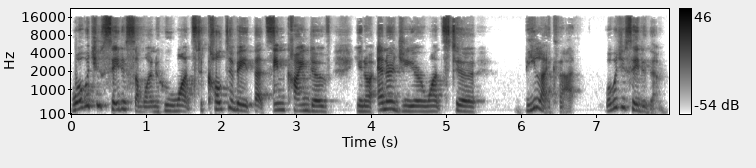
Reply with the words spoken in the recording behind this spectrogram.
What would you say to someone who wants to cultivate that same kind of, you know, energy or wants to be like that? what would you say to them?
